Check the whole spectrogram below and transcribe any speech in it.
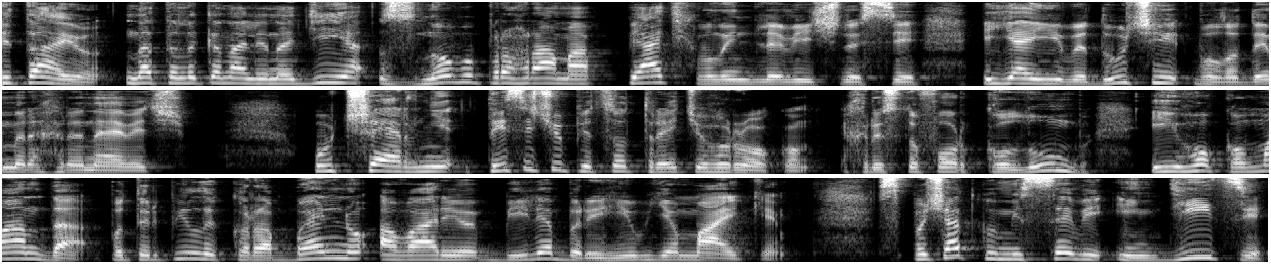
Вітаю на телеканалі Надія. Знову програма «5 хвилин для вічності. І я її ведучий Володимир Гриневич. У червні 1503 року Христофор Колумб і його команда потерпіли корабельну аварію біля берегів Ямайки. Спочатку місцеві індійці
